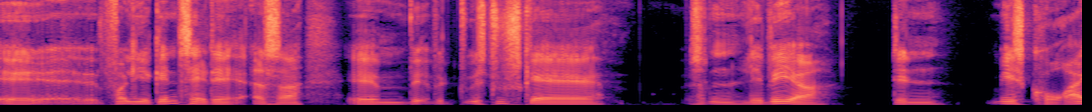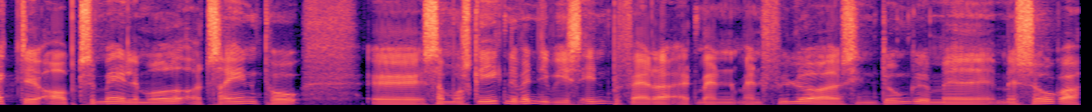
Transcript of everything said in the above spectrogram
øh, for lige at gentage det, altså øh, hvis du skal sådan leverer den mest korrekte og optimale måde at træne på, øh, som måske ikke nødvendigvis indbefatter, at man, man fylder sin dunke med, med sukker.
